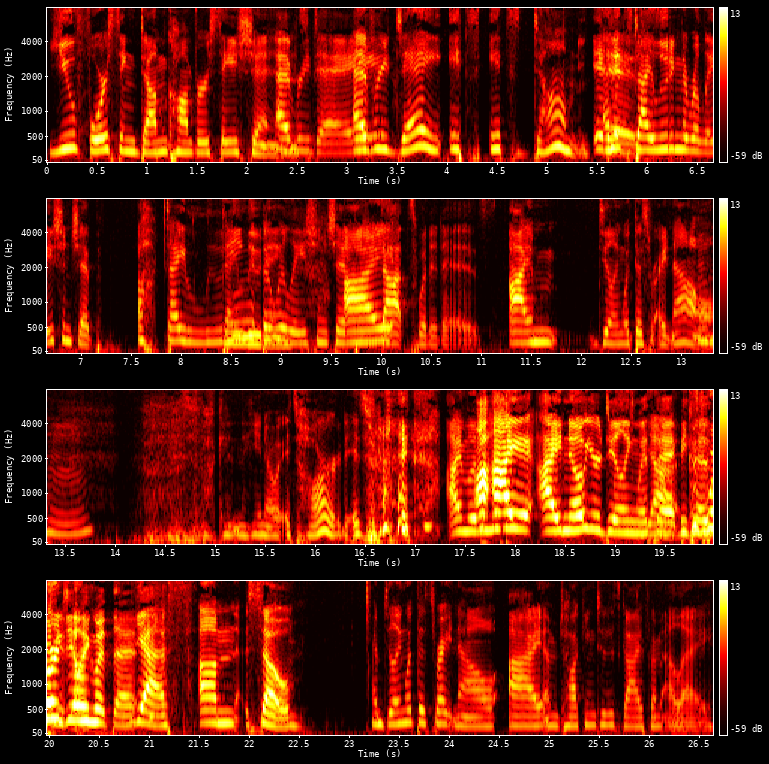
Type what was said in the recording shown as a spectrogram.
you forcing dumb conversations Every day. every day, it's it's dumb. It and is. it's diluting the relationship. Oh, diluting, the relationship. I- that's what it is. I'm dealing with this right now. Mm-hmm. It's fucking, you know, it's hard. It's I'm living I, I I know you're dealing with Yeah, it because we're you- dealing with it. Yes. Um. So, I'm dealing with this right now. I am talking to this guy from LA,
